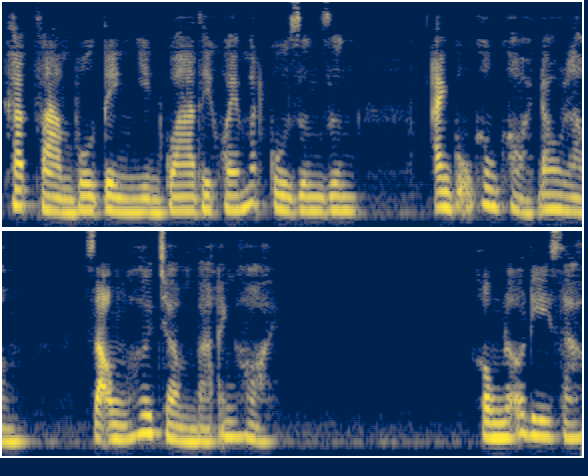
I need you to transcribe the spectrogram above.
Khắc phàm vô tình nhìn qua thấy khóe mắt cô rưng rưng. Anh cũng không khỏi đau lòng. Giọng hơi trầm và anh hỏi. Không nỡ đi sao?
